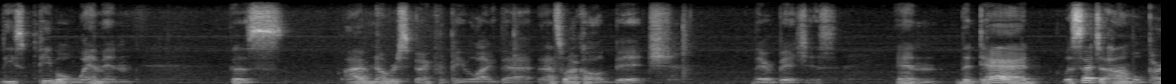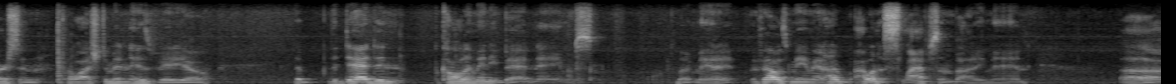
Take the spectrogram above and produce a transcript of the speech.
these people women because I have no respect for people like that. That's what I call a bitch. They're bitches. And the dad was such a humble person. I watched him in his video. The the dad didn't call him any bad names. But man, if that was me, man, I I want to slap somebody, man. Uh,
